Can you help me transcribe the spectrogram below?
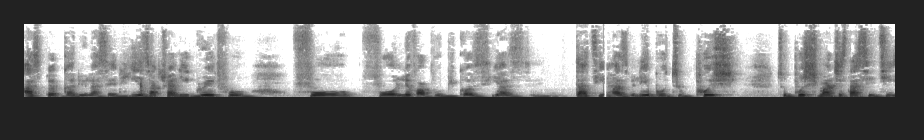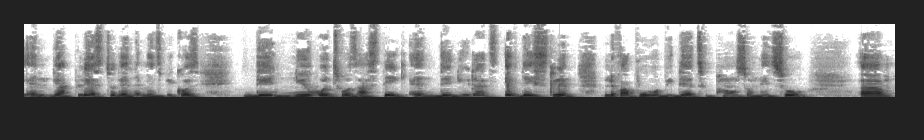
as Pep Guardiola said, he is actually grateful for for Liverpool because he has that team has been able to push to push Manchester City and their players to the limits because they knew what was at stake and they knew that if they slip, Liverpool will be there to pounce on it. So, um,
